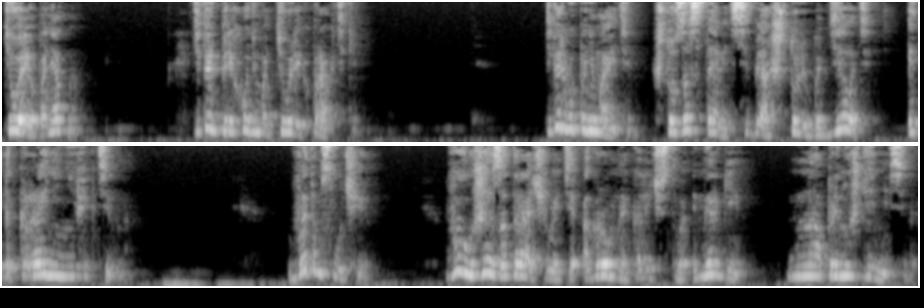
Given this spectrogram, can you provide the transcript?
Теория понятна? Теперь переходим от теории к практике. Теперь вы понимаете, что заставить себя что-либо делать – это крайне неэффективно. В этом случае вы уже затрачиваете огромное количество энергии на принуждение себя.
